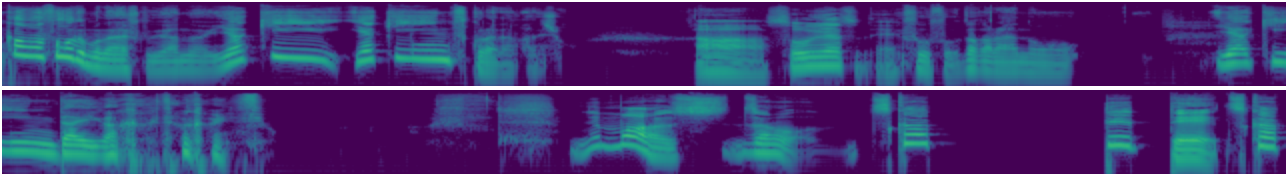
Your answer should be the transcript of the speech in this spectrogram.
価はそうでもないですけど、あの、焼き、焼き印作らなあかんでしょ。ああそういうやつねそうそう。だからあの、焼き印代が高いんですよ。でまあしその使ってて使っ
